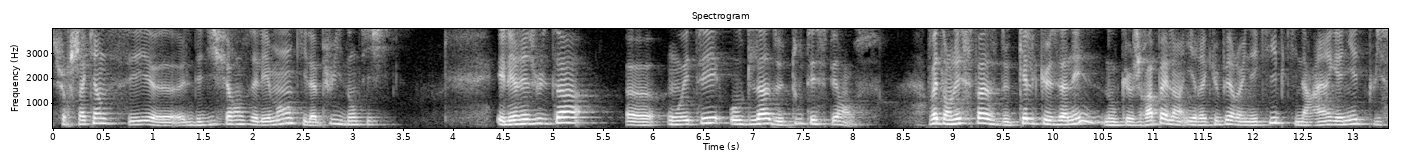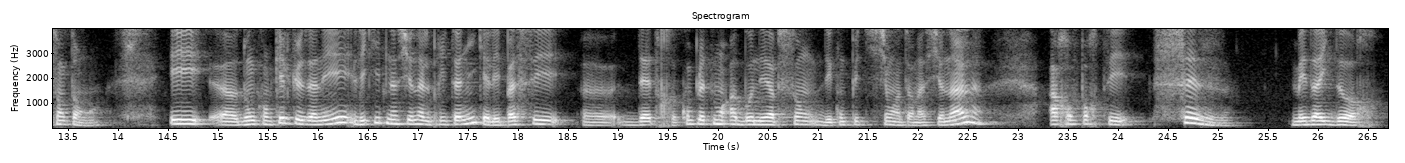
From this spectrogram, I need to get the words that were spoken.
sur chacun de ces, des différents éléments qu'il a pu identifier. Et les résultats euh, ont été au-delà de toute espérance. En fait, en l'espace de quelques années, donc euh, je rappelle, hein, il récupère une équipe qui n'a rien gagné depuis 100 ans. Hein. Et euh, donc en quelques années, l'équipe nationale britannique, elle est passée d'être complètement abonnée absent des compétitions internationales à remporter 16 médailles d'or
